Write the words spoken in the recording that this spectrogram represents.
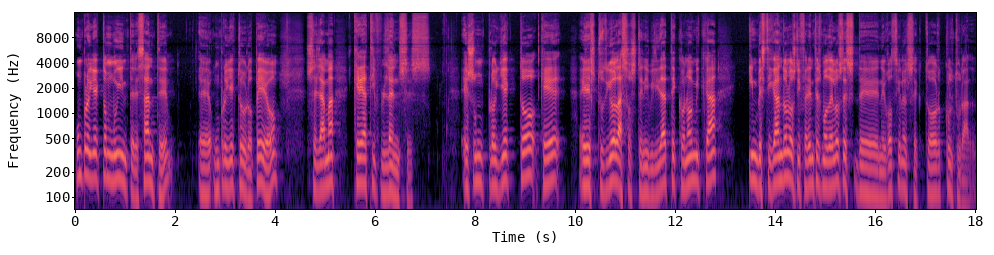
un proyecto muy interesante eh, un proyecto europeo, se llama Creative Lenses. Es un proyecto que estudió la sostenibilidad económica investigando los diferentes modelos de, negocio en el sector cultural.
